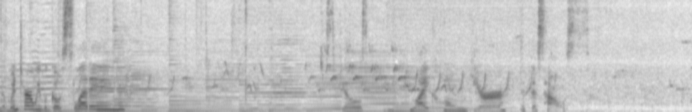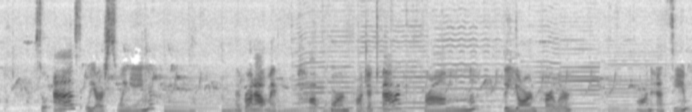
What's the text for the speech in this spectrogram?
the winter, we would go sledding. Just feels like home here at this house. So as we are swinging, I brought out my popcorn project bag from the Yarn Parlor on Etsy.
